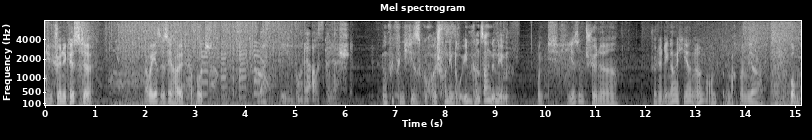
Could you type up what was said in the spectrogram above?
Die schöne Kiste. Aber jetzt ist sie halt kaputt. Das Ziel wurde ausgelöscht. Irgendwie finde ich dieses Geräusch von dem Druiden ganz angenehm. Und hier sind schöne, schöne Dinger hier, ne? Und dann macht man wieder bumm.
